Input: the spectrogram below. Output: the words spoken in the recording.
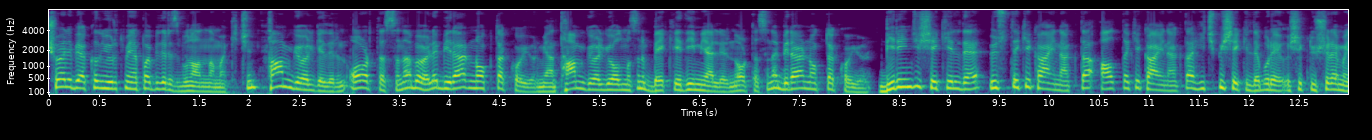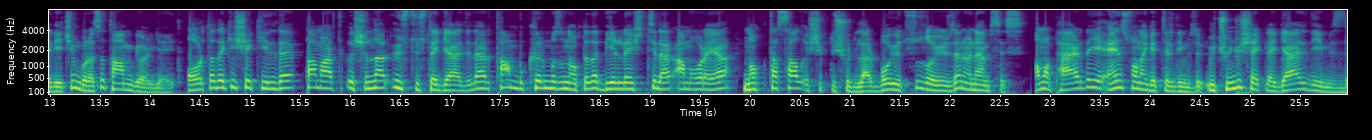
Şöyle bir akıl yürütme yapabiliriz bunu anlamak için. Tam gölgelerin ortasına böyle birer nokta koyuyorum. Yani tam gölge olmasını beklediğim yerlerin ortasına birer nokta koyuyorum. Birinci şekilde üstteki kaynakta, alttaki kaynakta hiçbir şekilde buraya ışık düşüremediği için burası tam gölgeydi. Ortadaki şekilde tam artık ışınlar üst üste geldiler. Tam bu kırmızı noktada birleştiler ama oraya noktasal ışık düşürdüler. Boyutsuz o yüzden önemsiz. Ama perdeyi en sona getirdiğimizde, üçüncü şekle geldiğimizde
